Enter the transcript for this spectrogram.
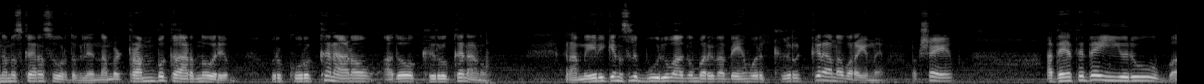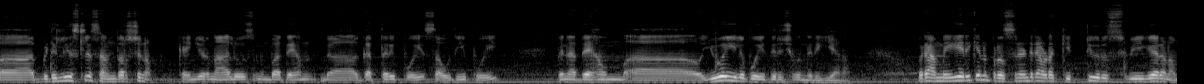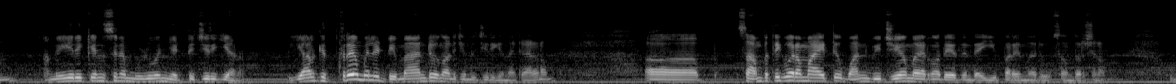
നമസ്കാരം സുഹൃത്തുക്കളെ. നമ്മൾ ട്രംപ് കാർന്നവരും ഒരു കുറുക്കനാണോ അതോ കിറുക്കനാണോ? കാരണം അമേരിക്കൻസിൽ ഭൂരിഭാഗം പറയുന്നത് അദ്ദേഹം ഒരു കിറുക്കനാണെന്ന് പറയുന്നത്. പക്ഷേ അദ്ദേഹത്തിന്റെ ഈ ഒരു മിഡിൽ ഈസ്റ്റിലെ സന്ദർശനം കഴിഞ്ഞ ഒരു നാല് ദിവസം മുമ്പ് അദ്ദേഹം ഖത്തറിൽ പോയി സൗദിയിൽ പോയി. പിന്നെ അദ്ദേഹം യു എയിൽ പോയി തിരിച്ചു വന്നിരിക്കുകയാണ്. ഒരു അമേരിക്കൻ പ്രസിഡന്റിന് അവിടെ കിട്ടിയ ഒരു സ്വീകരണം അമേരിക്കൻസിനെ മുഴുവൻ ഞെട്ടിച്ചിരിക്കുകയാണ്. ഇയാൾക്ക് ഇത്രയും വലിയ ഡിമാൻഡ് എന്നാണ് ചിന്തിച്ചിരിക്കുന്നത്. കാരണം സാമ്പത്തികപരമായിട്ട് വൻ വിജയമായിരുന്നു അദ്ദേഹത്തിന്റെ ഈ പറയുന്ന ഒരു സന്ദർശനം.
